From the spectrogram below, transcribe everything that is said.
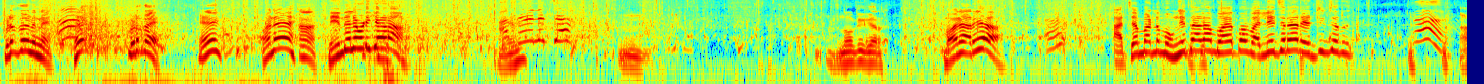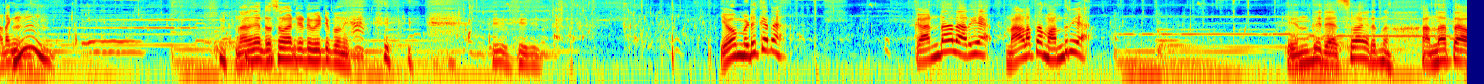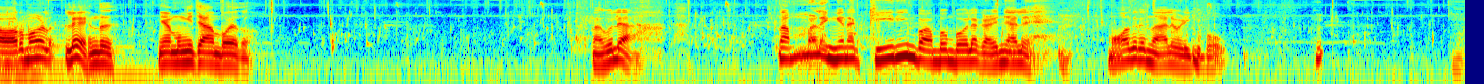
ഇവിടത്തെ തന്നെ ഇവിടത്തെ ഏ മോനെ. നീന്തൽ പിടിക്കാണോ നോക്കി കയറ മോനെ അറിയോ? അച്ഛൻ പണ്ട് മുങ്ങിത്താടാൻ പോയപ്പോ വല്യച്ഛനാ രക്ഷിച്ചത്. അടങ്ങി. നനഞ്ഞ ഡ്രസ് മാറ്റിയിട്ട് വീട്ടിൽ പോന്നി. യോ മിടുക്കനാ. കണ്ടാൽ അറിയാം നാളത്തെ മന്ത്രിയാ. എന്ത് രസമായിരുന്നു. അന്നത്തെ ഓർമ്മകൾ അല്ലേ? എന്ത്? ഞാൻ മുങ്ങിച്ചാൻ പോയതോ? നകുല നമ്മളിങ്ങനെ കീരിയും പാമ്പും പോലെ കഴിഞ്ഞാലേ മോതിരം നാല് വഴിക്ക് പോവും.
